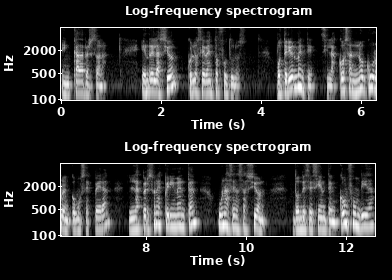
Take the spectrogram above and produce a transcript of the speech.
en cada persona, en relación con los eventos futuros. Posteriormente, si las cosas no ocurren como se esperan, las personas experimentan una sensación donde se sienten confundidas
